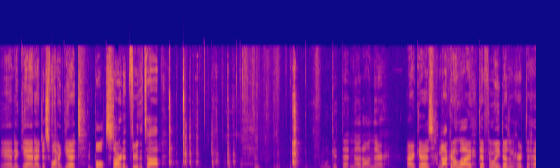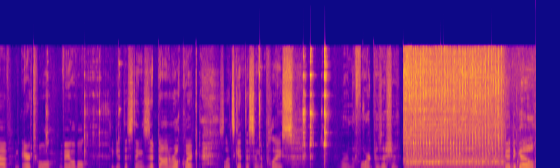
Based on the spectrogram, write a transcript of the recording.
and again I just want to get the bolt started through the top and we'll get that nut on there. All right guys, I'm not gonna lie, definitely doesn't hurt to have an air tool available to get this thing zipped on real quick. So let's get this into place. We're in the forward position good to go.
